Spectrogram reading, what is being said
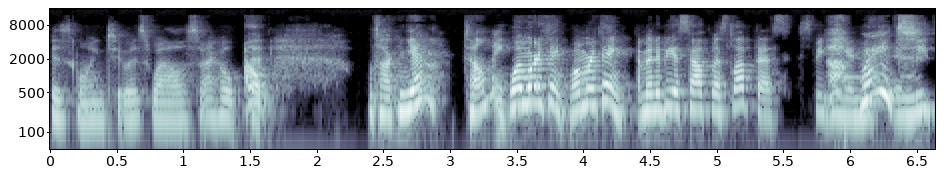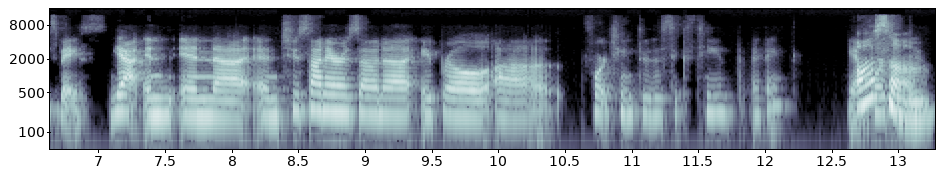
is going to as well. So I hope oh. that we'll talk. Yeah, tell me one more thing. One more thing. I'm going to be at Southwest Love Fest speaking in, right. in Meat Space. Yeah, in in uh, in Tucson, Arizona, April uh, 14th through the 16th, I think yeah, awesome.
